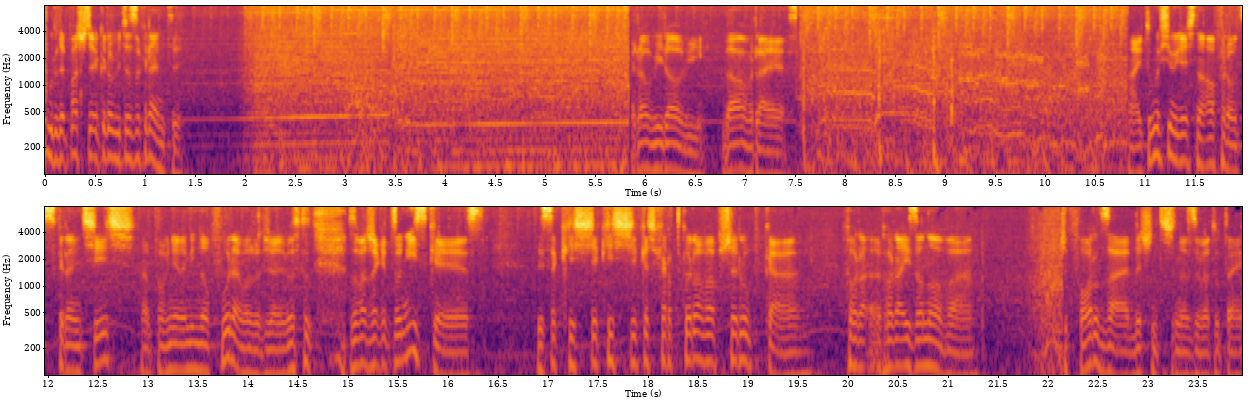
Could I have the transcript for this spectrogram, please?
Kurde, patrzcie jak robi te zakręty. Robi, robi. Dobra jest. A i tu musimy gdzieś na offroad skręcić. A powinienem inną furę może wziąć. Zobacz jakie to niskie jest. To jest jakieś, jakieś, jakaś hardkorowa przeróbka. Horizonowa. Czy Forza Edition to się nazywa tutaj.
